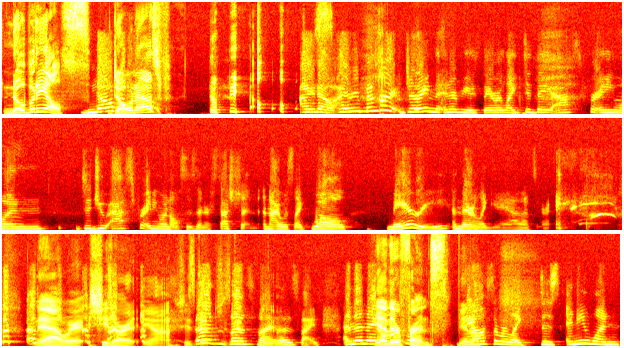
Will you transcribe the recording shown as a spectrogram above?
nobody else. Nobody Don't else. ask nobody else. I know. I remember during the interviews, they were like, "Did they ask for anyone? Did you ask for anyone else's intercession?" And I was like, "Well, Mary." And they're like, "Yeah, that's right. Yeah, we're she's already yeah, she's good. that's good. fine. That's fine." And then they Yeah, they're friends. You they know. also were like, "Does anyone?"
